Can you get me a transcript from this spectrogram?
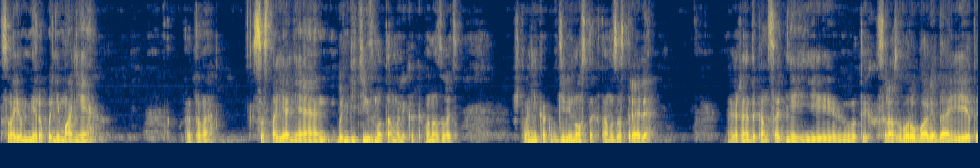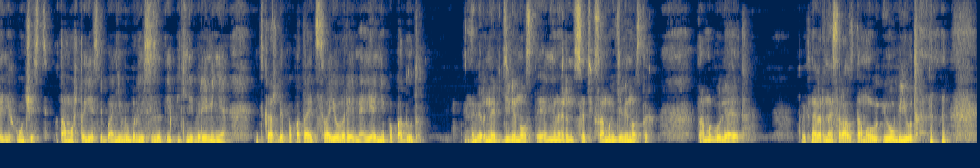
в своем миропонимании этого состояния бандитизма там, или как его назвать, что они как в 90-х там застряли, наверное, до конца дней. И вот их сразу вырубали, да, и это их участь. Потому что если бы они выбрались из этой петли времени, ведь каждый попадает в свое время, и они попадут наверное, в 90-е, они, наверное, с этих самых 90-х там и гуляют. То их, наверное, сразу там и убьют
